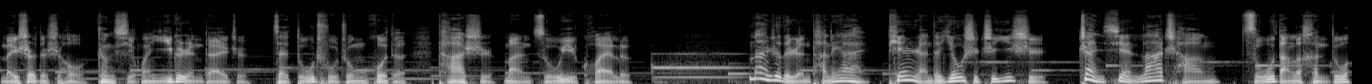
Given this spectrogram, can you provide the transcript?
没事的时候，更喜欢一个人待着，在独处中获得踏实、满足与快乐。慢热的人谈恋爱，天然的优势之一是战线拉长。阻挡了很多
